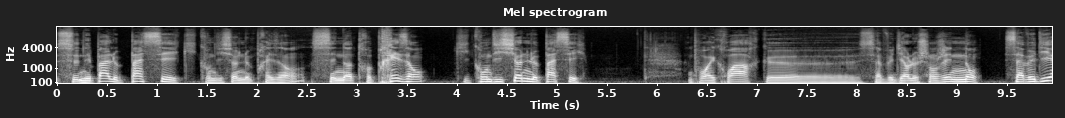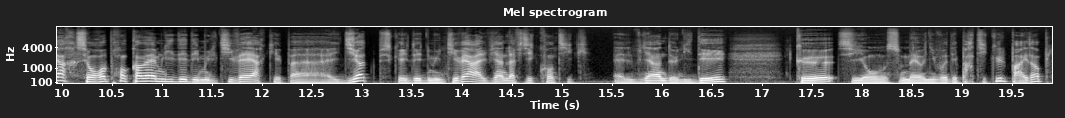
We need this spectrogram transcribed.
ce n'est pas le passé qui conditionne le présent, c'est notre présent qui conditionne le passé. On pourrait croire que euh, ça veut dire le changer, non. Ça veut dire, si on reprend quand même l'idée des multivers, qui est pas idiote, puisque l'idée du multivers, elle vient de la physique quantique. Elle vient de l'idée que si on se met au niveau des particules, par exemple,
